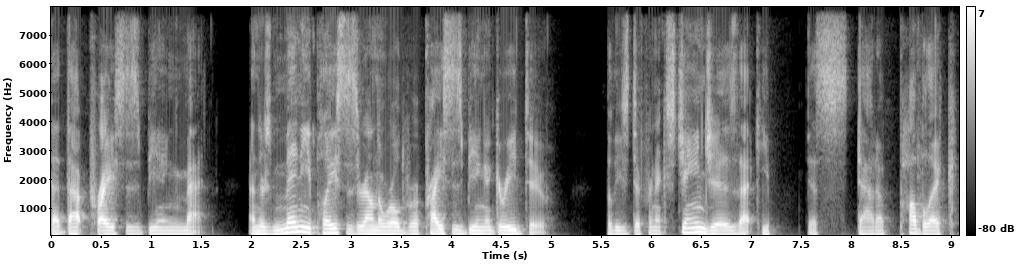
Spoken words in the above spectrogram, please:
that that price is being met. And there's many places around the world where price is being agreed to. So these different exchanges that keep this data public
